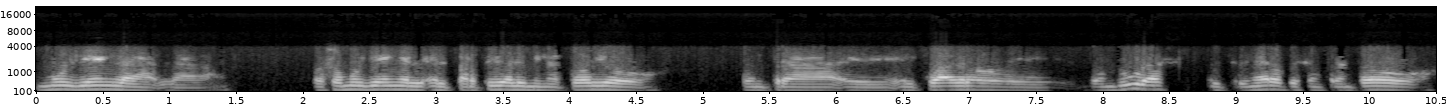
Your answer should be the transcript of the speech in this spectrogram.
muy bien la, la pasó muy bien el, el partido eliminatorio contra eh, el cuadro de, Honduras el primero que se enfrentó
